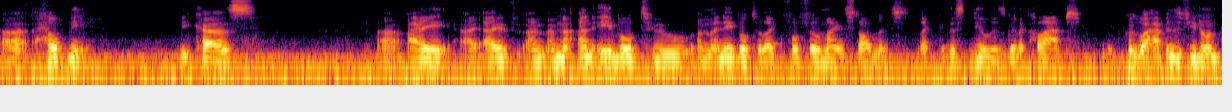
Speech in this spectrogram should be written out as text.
uh, "Help me, because." Uh, I, I I've I'm, I'm not unable to I'm unable to like fulfill my installments. Like this deal is going to collapse because what happens if you don't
